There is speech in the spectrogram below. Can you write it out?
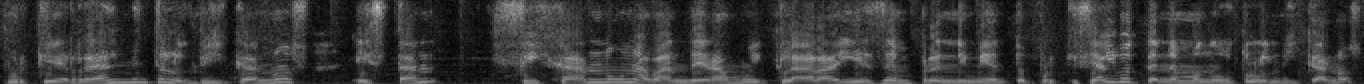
porque realmente los mexicanos están fijando una bandera muy clara y es de emprendimiento, porque si algo tenemos nosotros los mexicanos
